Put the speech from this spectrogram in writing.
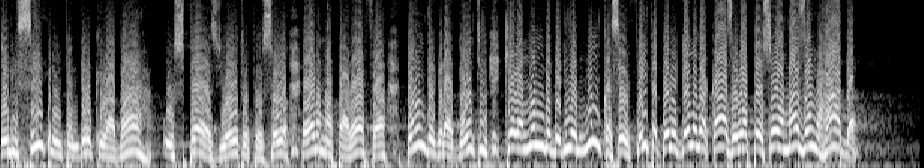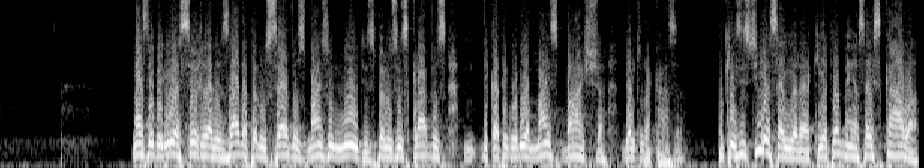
ele sempre entendeu que lavar os pés de outra pessoa era uma tarefa tão degradante que ela não deveria nunca ser feita pelo dono da casa ou a pessoa mais honrada mas deveria ser realizada pelos servos mais humildes, pelos escravos de categoria mais baixa dentro da casa. Porque existia essa hierarquia também, essa escala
